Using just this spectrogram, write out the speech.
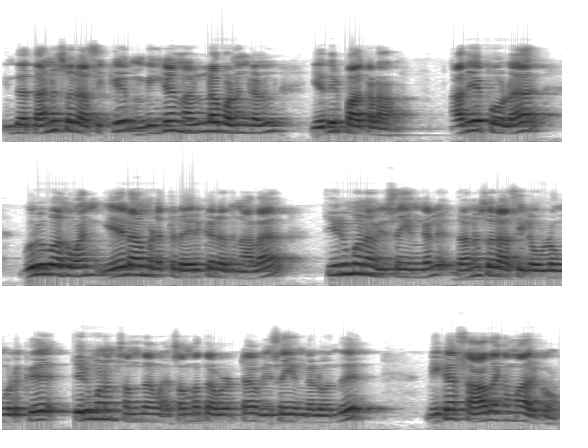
இந்த தனுசு ராசிக்கு மிக நல்ல பலன்கள் எதிர்பார்க்கலாம். அதே போல் குரு பகவான் ஏழாம் இடத்துல இருக்கிறதுனால திருமண விஷயங்கள் தனுசு ராசியில் உள்ளவங்களுக்கு திருமணம் சந்த சம்பந்தப்பட்ட விஷயங்கள் வந்து மிக சாதகமாக இருக்கும்.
